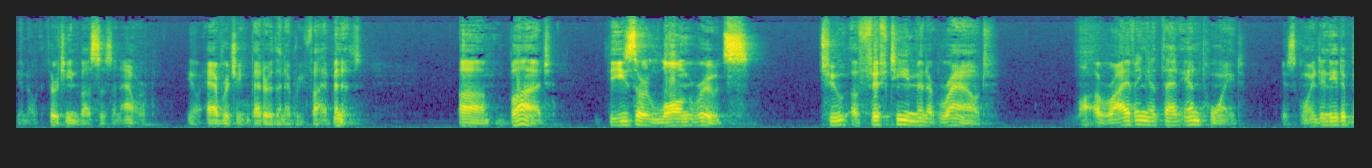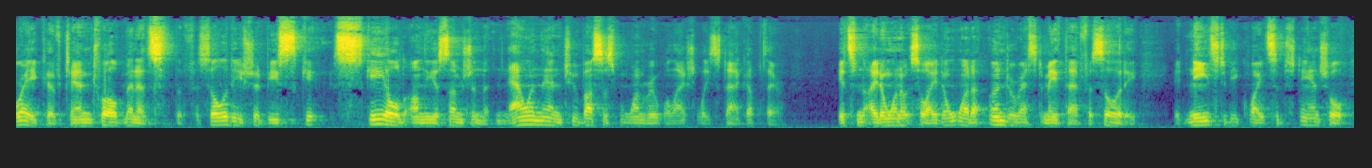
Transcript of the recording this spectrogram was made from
you know, 13 buses an hour, you know, averaging better than every five minutes. Um, but these are long routes to a 15-minute route. Arriving at that endpoint is going to need a break of 10, 12 minutes. The facility should be sca- scaled on the assumption that now and then two buses from one route will actually stack up there. It's, I don't want to, so I don't want to underestimate that facility. It needs to be quite substantial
